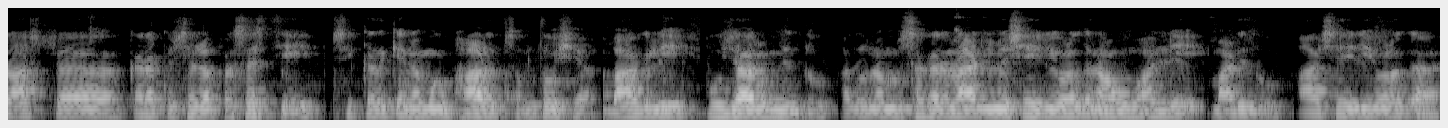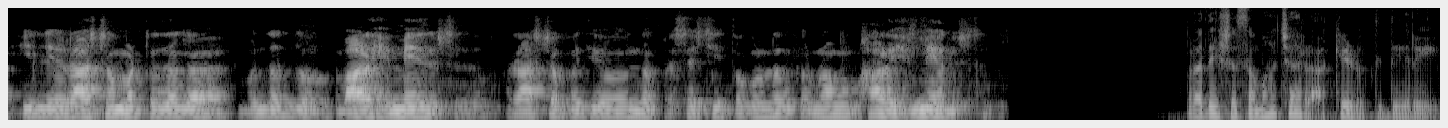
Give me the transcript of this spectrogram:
ರಾಷ್ಟ್ರ ಕರಕುಶಲ ಪ್ರಶಸ್ತಿ ಸಿಕ್ಕದಕ್ಕೆ ನಮಗೆ ಬಹಳ ಸಂತೋಷ. ಬಾಗಲಿ ಪೂಜಾರಮ್ಮಿಂದು ಅದು ನಮ್ಮ ಸಗರ ನಾಡಿನ ಶೈಲಿಯೊಳಗ ನಾವು ಅಲ್ಲಿ ಮಾಡಿದ್ವು ಆ ಶೈಲಿಯೊಳಗ ಇಲ್ಲಿ ರಾಷ್ಟ್ರ ಮಟ್ಟದಾಗ ಬಂದದ್ದು ಬಹಳ ಹೆಮ್ಮೆ ಅನಿಸ್ತದೆ. ರಾಷ್ಟ್ರಪತಿ ಒಂದು ಪ್ರಶಸ್ತಿ ತಗೊಂಡದಕ್ಕೆ ನಮಗೆ ಬಹಳ ಹೆಮ್ಮೆ ಅನಿಸ್ತದೆ. ಪ್ರದೇಶ ಸಮಾಚಾರ ಕೇಳುತ್ತಿದ್ದೀರಿ.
